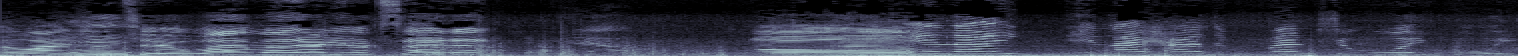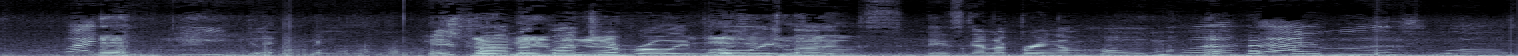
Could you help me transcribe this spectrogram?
Oh, Elijah oh. too. What, what? Are you excited? Yeah. Oh. And I and I had a bunch of white boys. I can feed them. He What's found a bunch again? of roly poly bugs. He's gonna bring them home. But I was wrong.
